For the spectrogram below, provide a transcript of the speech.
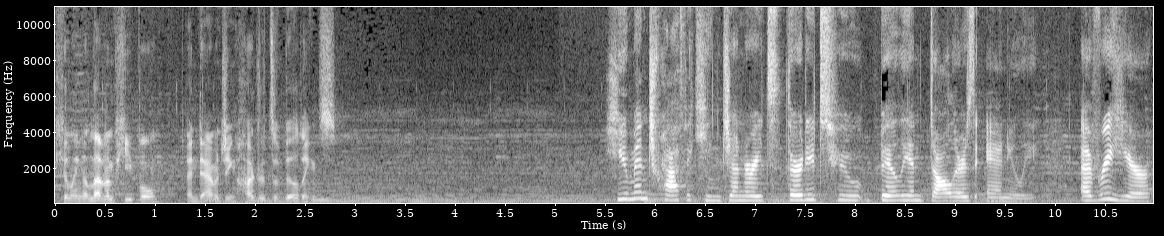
killing 11 people and damaging hundreds of buildings. Human trafficking generates $32 billion annually. Every year,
